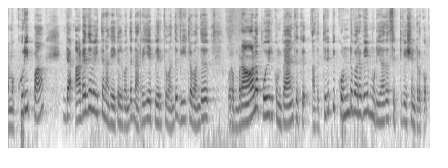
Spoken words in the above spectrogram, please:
நம்ம குறிப்பாக இந்த அடகு வைத்த நகைகள் வந்து நிறைய பேருக்கு வந்து வீட்டில் வந்து ரொம்ப நாளாக போயிருக்கும் பேங்க்குக்கு. அதை திருப்பி கொண்டு வரவே முடியாத சுச்சுவேஷன் இருக்கும்.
